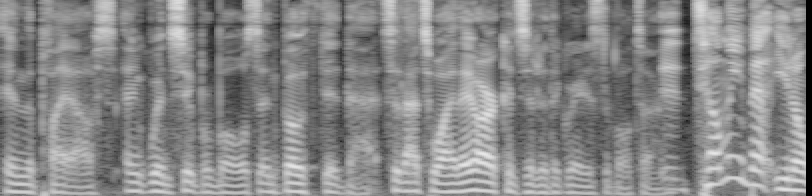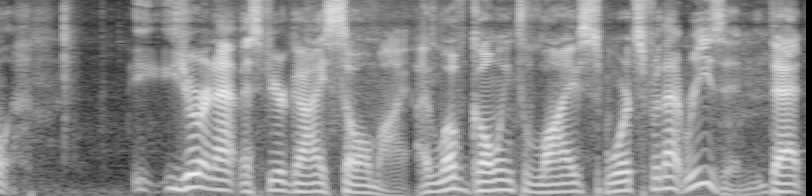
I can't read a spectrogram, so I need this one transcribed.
in the playoffs and win Super Bowls and both did that so that's why they are considered the greatest of all time. Uh, tell me about you know. You're an atmosphere guy, so am I. I love going to live sports for that reason. That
